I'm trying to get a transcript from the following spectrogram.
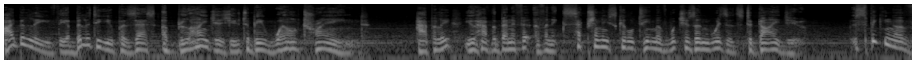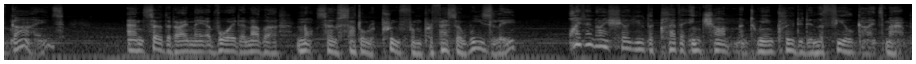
I believe the ability you possess obliges you to be well trained. Happily, you have the benefit of an exceptionally skilled team of witches and wizards to guide you. Speaking of guides, and so that I may avoid another not-so-subtle reproof from Professor Weasley, why don't I show you the clever enchantment we included in the field guide's map?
